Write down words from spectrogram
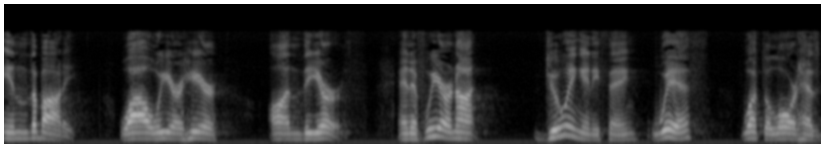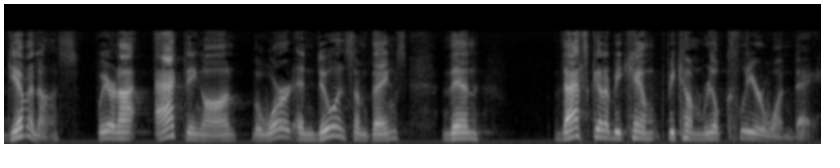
in the body while we are here on the earth. And if we are not doing anything with what the Lord has given us, we are not acting on the Word and doing some things, then that's going to become, become real clear one day.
